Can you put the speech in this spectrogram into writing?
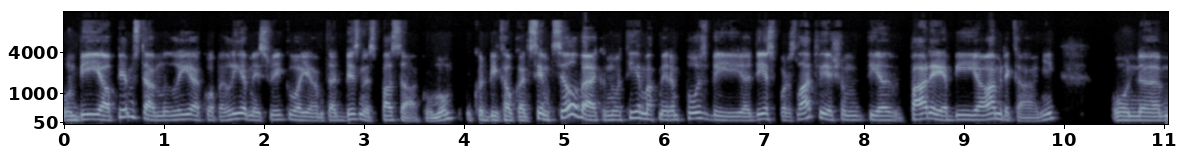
Un bija jau pirms tam Lija, kopā ar Liju mēs rīkojām tādu biznesa pasākumu, kur bija kaut kādi simt cilvēki, no tiem apmēram pus bija diasporas latvieši, un tie pārējie bija jau amerikāņi. Uh, Un um,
